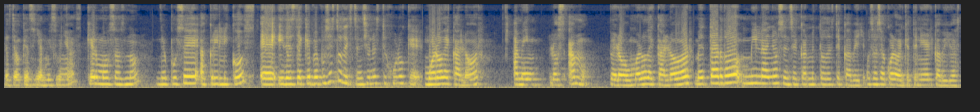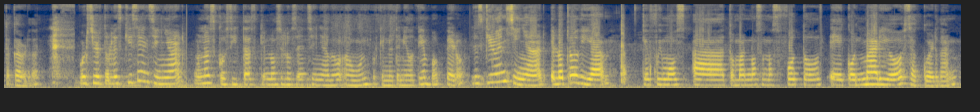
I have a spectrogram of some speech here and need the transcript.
les tengo que enseñar mis uñas. Qué hermosas, ¿no? Me puse acrílicos. eh, y desde que me puse estas extensiones, te juro que muero de calor. I mean, los amo pero muero de calor. Me tardó mil años en secarme todo este cabello. O sea, ¿se acuerdan que tenía el cabello hasta acá, verdad? Por cierto, les quise enseñar unas cositas que no se los he enseñado aún porque no he tenido tiempo, pero les quiero enseñar el otro día que fuimos a tomarnos unas fotos eh, con Mario, ¿se acuerdan?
